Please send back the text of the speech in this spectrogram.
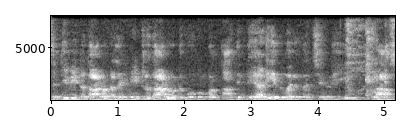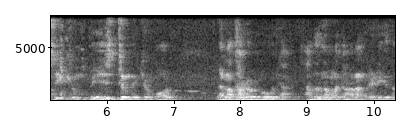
സെന്റിമീറ്റർ താഴോട്ട് അല്ലെങ്കിൽ മീറ്റർ താഴോട്ട് പോകുമ്പോൾ അതിന്റെ അടിയിൽ വരുന്ന ചെളിയും പ്ലാസ്റ്റിക്കും വേസ്റ്റും നിൽക്കുമ്പോൾ വെള്ളം താഴോട്ട് പോകില്ല അത് നമ്മൾ കാണാൻ കഴിയുന്നത്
